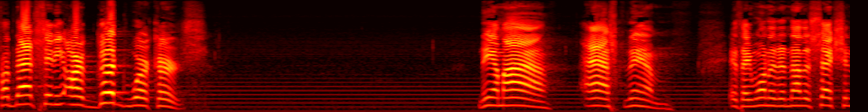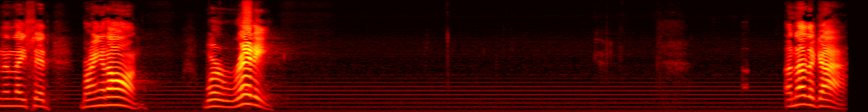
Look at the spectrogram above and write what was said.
from that city are good workers. Nehemiah asked them if they wanted another section, and they said, Bring it on. We're ready. Another guy.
